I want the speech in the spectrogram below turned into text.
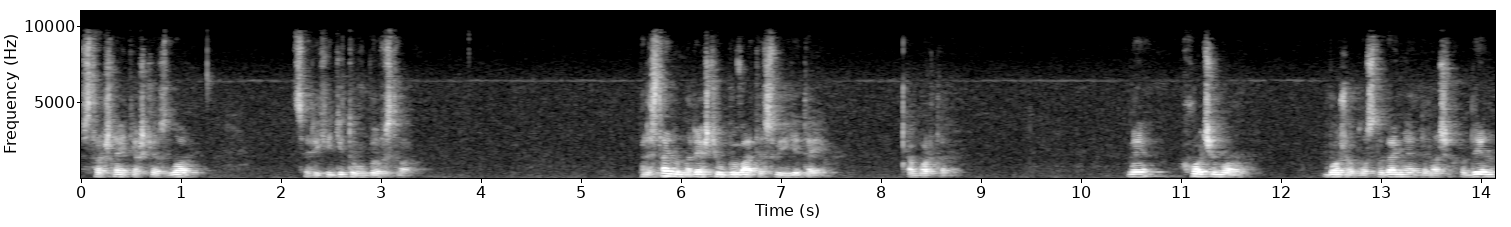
страшне і тяжке зло. це гріхи дітовбивства. Перестаньмо нарешті вбивати своїх дітей абортами. Ми хочемо Божого благословення для наших родин,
